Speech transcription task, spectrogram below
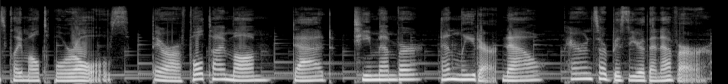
Parents play multiple roles. They are a full time mom, dad, team member, and leader. Now, parents are busier than ever.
